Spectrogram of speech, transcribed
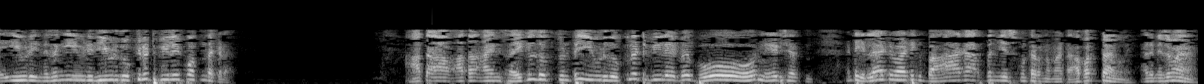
ఈవిడి నిజంగా ఈవిడి ఈవిడి దొక్కినట్టు ఫీల్ అయిపోతుంది అక్కడ. అత అత ఆయన సైకిల్ దొక్కుతుంటే ఈవిడ దొక్కినట్టు ఫీల్ అయిపోయి బోర్ నేడిచేస్తుంది అంటే ఇలాంటి వాటికి బాగా అర్థం చేసుకుంటారు అనమాట అబద్ధాలని. అది నిజమా?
